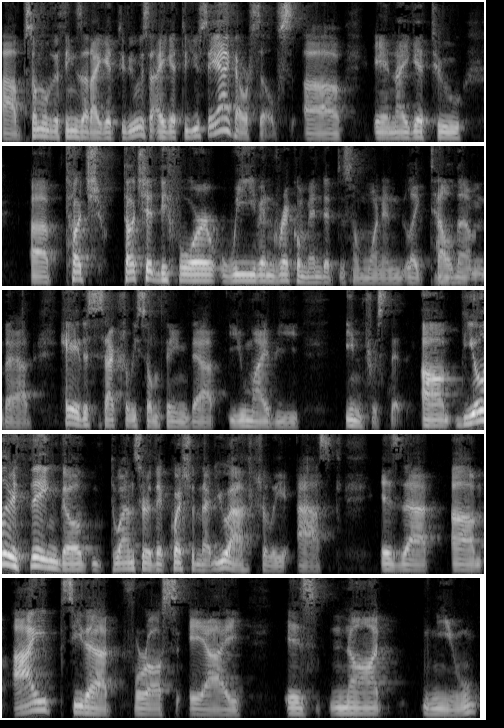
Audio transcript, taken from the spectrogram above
uh, some of the things that I get to do is I get to use AI ourselves, uh, and I get to uh, touch touch it before we even recommend it to someone and like tell them that hey, this is actually something that you might be interested. Um, the other thing, though, to answer the question that you actually asked, is that um, I see that for us, AI is not new.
